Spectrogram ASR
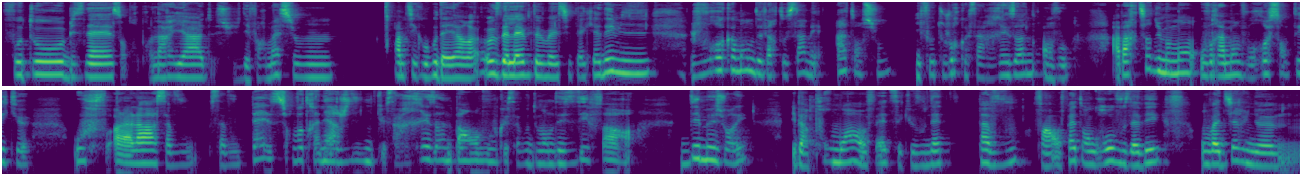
photo, business, entrepreneuriat, de suivre des formations. Un petit coucou d'ailleurs aux élèves de My Suite Academy. Je vous recommande de faire tout ça, mais attention, il faut toujours que ça résonne en vous. À partir du moment où vraiment vous ressentez que ouf, oh là là, ça vous, ça vous pèse sur votre énergie, que ça résonne pas en vous, que ça vous demande des efforts démesurés, et eh bien pour moi, en fait, c'est que vous n'êtes pas vous. Enfin, en fait, en gros, vous avez, on va dire, une,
